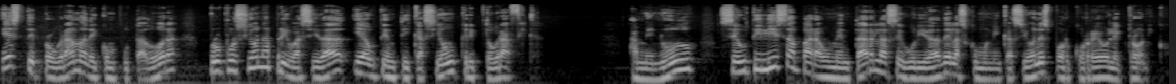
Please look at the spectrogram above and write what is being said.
Este programa de computadora proporciona privacidad y autenticación criptográfica. A menudo se utiliza para aumentar la seguridad de las comunicaciones por correo electrónico.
